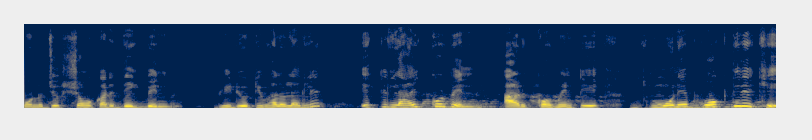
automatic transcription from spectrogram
মনোযোগ সহকারে দেখবেন। ভিডিওটি ভালো লাগলে একটি লাইক করবেন আর কমেন্টে মনে ভক্তি রেখে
